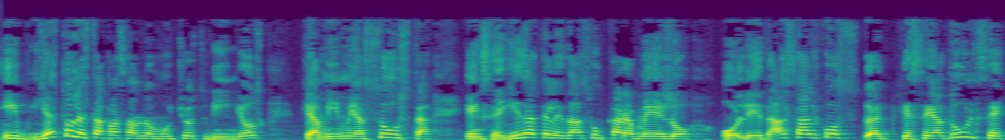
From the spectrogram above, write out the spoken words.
y, esto le está pasando a muchos niños, que a mí me asusta, enseguida que le das un caramelo o le das algo eh, que sea dulce,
